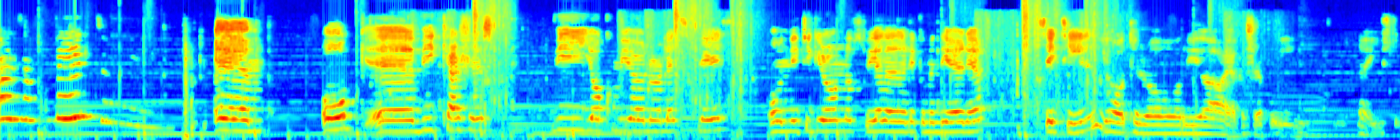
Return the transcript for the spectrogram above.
är så fint. Ehm, och eh, vi kanske, vi, jag kommer göra några Let's Plays. Om ni tycker om något spel eller rekommenderar det, säg till. Jag har Terraria, jag kan köra på in. Nej just det,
